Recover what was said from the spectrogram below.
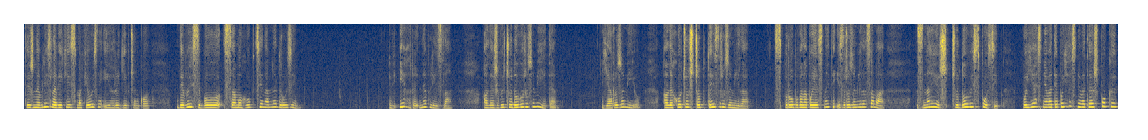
Ти ж не влізла в якісь мафіозні ігри, дівчинко. Дивись, бо самогубці нам не друзі. В ігри не влізла. Але ж ви чудово розумієте. Я розумію, але хочу, щоб ти зрозуміла. Спробувала пояснити і зрозуміла сама. Знаєш, чудовий спосіб пояснювати, пояснювати, аж поки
